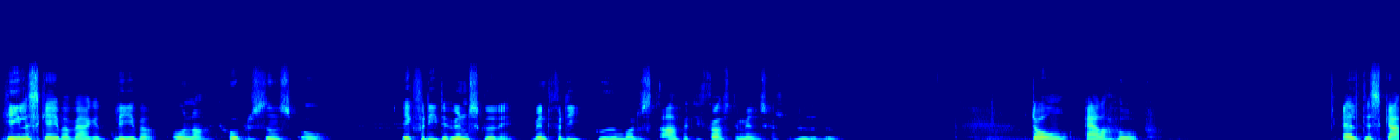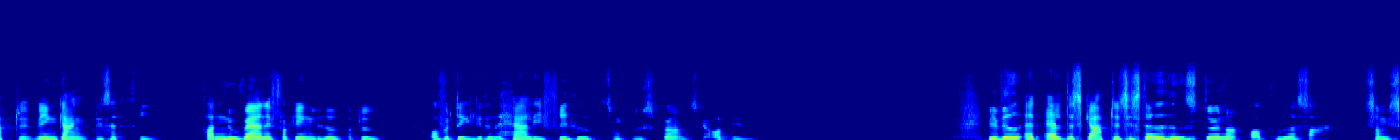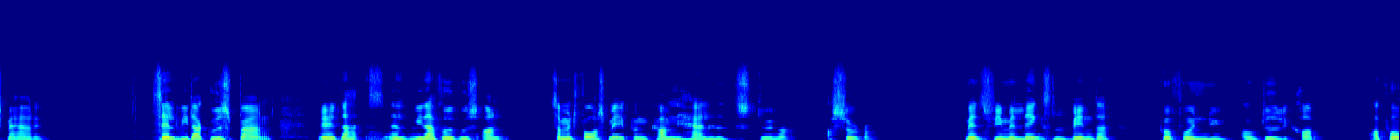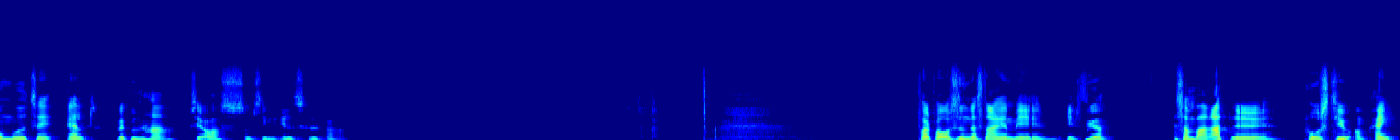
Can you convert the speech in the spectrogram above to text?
Hele skaberværket lever under håbløshedens å, ikke fordi det ønskede det, men fordi Gud måtte straffe de første menneskers ulydighed. Dog er der håb. Alt det skabte vil engang blive sat fri fra den nuværende forgængelighed og død, og fordel i den herlige frihed, som Guds børn skal opleve. Vi ved, at alt det skabte til stadighed stønner og vrider sig som i smerte. Selv vi, der er Guds børn, øh, der, selv vi, der har fået Guds ånd, som en forsmag på den kommende herlighed, stønner og sukker, mens vi med længsel venter på at få en ny og udødelig krop, og på at modtage alt, hvad Gud har til os som sine elskede børn. For et par år siden, der snakkede jeg med en fyr, som var ret øh, positiv omkring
